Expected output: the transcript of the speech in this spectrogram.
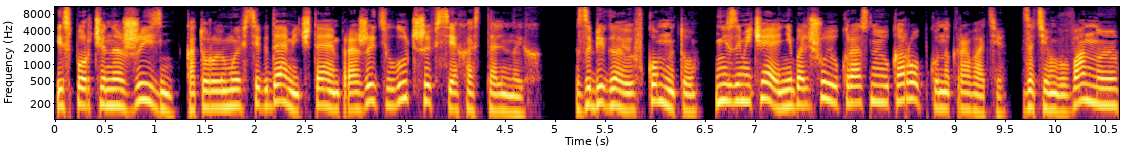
Испорчена жизнь, которую мы всегда мечтаем прожить лучше всех остальных. Забегаю в комнату, не замечая небольшую красную коробку на кровати, затем в ванную,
